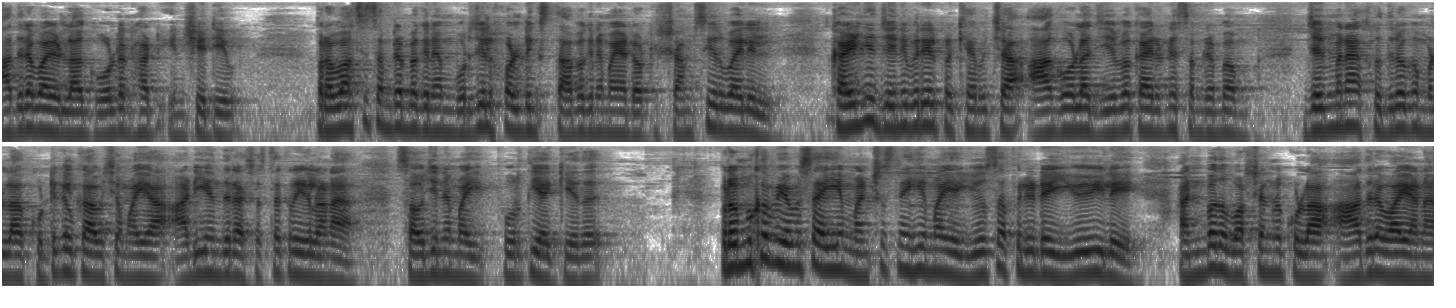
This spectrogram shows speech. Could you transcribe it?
ആദരവായുള്ള ഗോൾഡൻ ഹാർട്ട് ഇനിഷ്യേറ്റീവ് പ്രവാസി സംരംഭകനും ബുർജിൽ ഹോൾഡിംഗ് സ്ഥാപകനുമായ ഡോക്ടർ ഷംസീർ വയലിൽ കഴിഞ്ഞ ജനുവരിയിൽ പ്രഖ്യാപിച്ച ആഗോള ജീവകാരുണ്യ സംരംഭം ജന്മന ഹൃദ്രോഗമുള്ള കുട്ടികൾക്കാവശ്യമായ അടിയന്തര ശസ്ത്രക്രിയകളാണ് സൗജന്യമായി പൂർത്തിയാക്കിയത്. പ്രമുഖ വ്യവസായിയും മനുഷ്യസ്നേഹിയുമായ യൂസഫ് അലിയുടെ യു എയിലെ അൻപത് വർഷങ്ങൾക്കുള്ള ആദരവായാണ്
